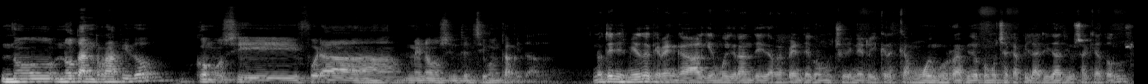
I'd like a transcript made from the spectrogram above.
No, no tan rápido como si fuera menos intensivo en capital. ¿No tenéis miedo de que venga alguien muy grande y de repente con mucho dinero y crezca muy, muy rápido, con mucha capilaridad y os saque a todos?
